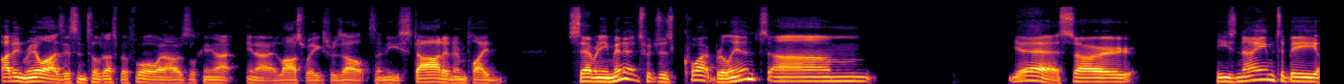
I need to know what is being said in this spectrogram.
I didn't realize this until just before when I was looking at you know last week's results, and he started and played seventy minutes, which is quite brilliant. Um, yeah, so he's named to be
